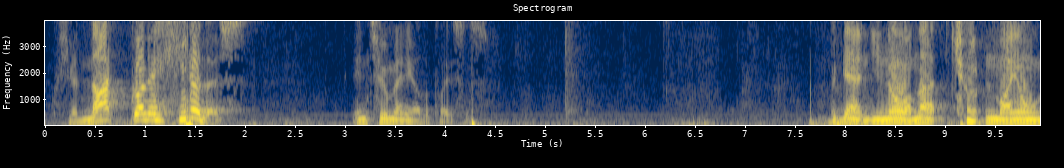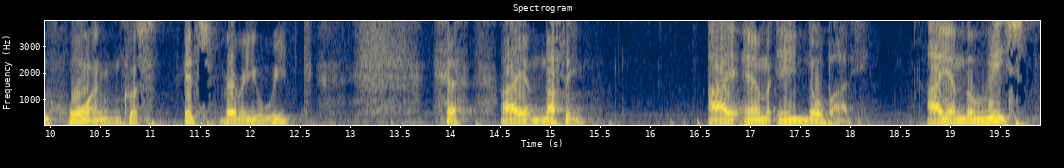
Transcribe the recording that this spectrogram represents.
Because you're not going to hear this in too many other places. Again, you know I'm not tooting my own horn because it's very weak. I am nothing. I am a nobody. I am the least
